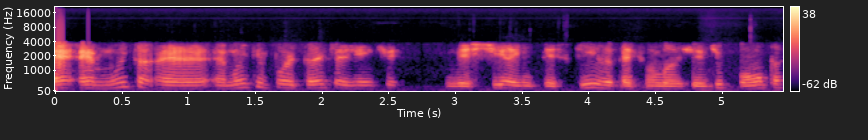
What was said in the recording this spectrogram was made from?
É, é, muito, é, é muito importante a gente investir em pesquisa, tecnologia de ponta,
